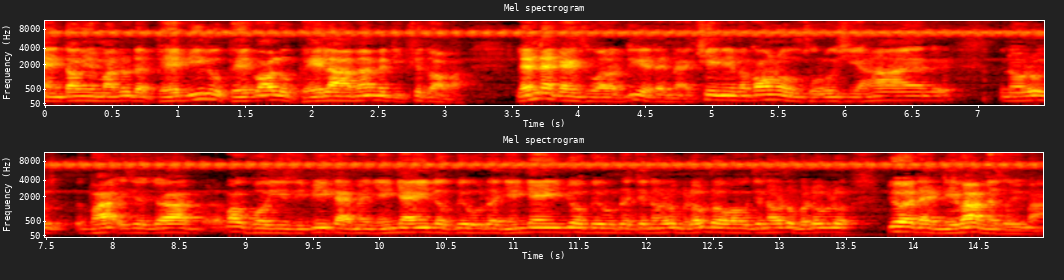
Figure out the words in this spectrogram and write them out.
ရင်တောင်ရင်မှာလွတ်တဲ့ဘယ်ပြီးလို့ဘယ်သွားလို့ဘယ်လာမှမသိဖြစ်သွားမှာလက်နဲ့ကင်ဆိုတော့တည့်ရတဲ့အတိုင်းပဲအခြေအနေမကောင်းတော့ဘူးဆိုလို့ရှိရင်ဟာကျွန်တော်တို့ဘာကျွန်တော်ပောက်ခေါ်ရည်စီပြေးကြိုင်မယ်ငင်းချိုင်းလို့ပြောလို့ငင်းချိုင်းပြောပြောလို့ကျွန်တော်တို့မလုပ်တော့ပါဘူးကျွန်တော်တို့မလုပ်လို့ပြောရတဲ့နေပါမယ်ဆိုပြီးမှ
